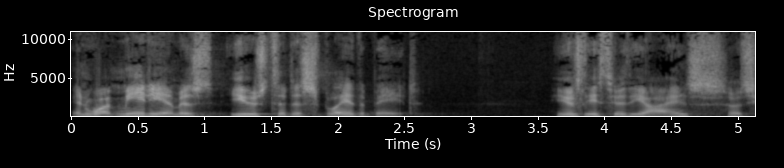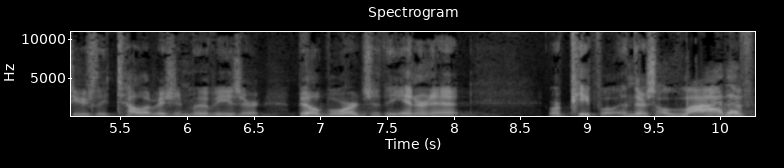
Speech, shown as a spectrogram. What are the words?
And what medium is used to display the bait? Usually through the eyes. So it's usually television, movies, or billboards, or the internet, or people. And there's a lot of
